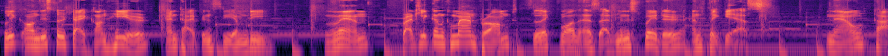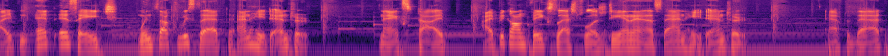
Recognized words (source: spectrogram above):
click on the search icon here and type in CMD. Then, right-click on command prompt, select Run as administrator and click Yes. Now type netsh winsock reset and hit enter. Next type ipconfig slash flush DNS and hit enter. After that,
